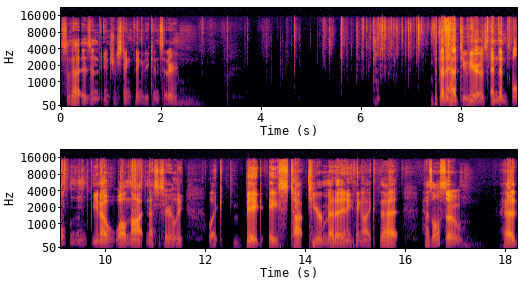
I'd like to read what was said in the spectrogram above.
So that is an interesting thing to consider. but then it had two heroes, and then Boltyn, you know, while not necessarily like big ace top tier meta anything like that, has also had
